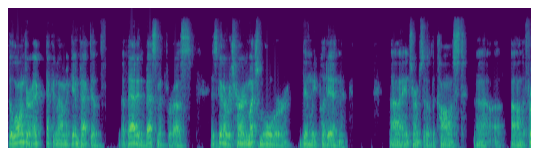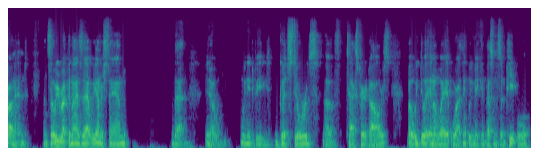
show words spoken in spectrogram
The long-term ec- economic impact of, of that investment for us is going to return much more than we put in. Uh, in terms of the cost uh, on the front end. And so we recognize that. We understand that, you know, we need to be good stewards of taxpayer dollars, but we do it in a way where I think we make investments in people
